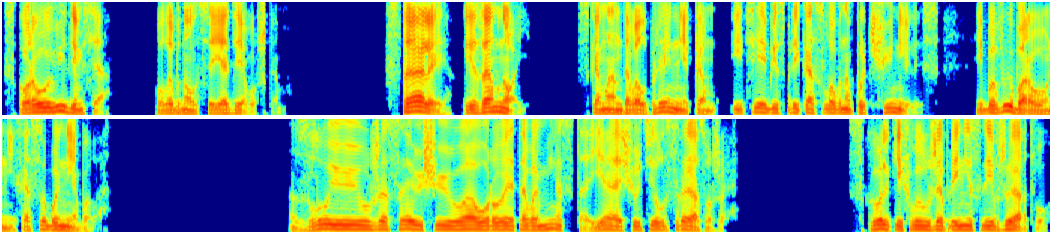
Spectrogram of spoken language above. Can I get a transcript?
«Скоро увидимся», улыбнулся я девушкам. «Встали и за мной!» — скомандовал пленникам, и те беспрекословно подчинились, ибо выбора у них особо не было. Злую и ужасающую ауру этого места я ощутил сразу же. «Скольких вы уже принесли в жертву?»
